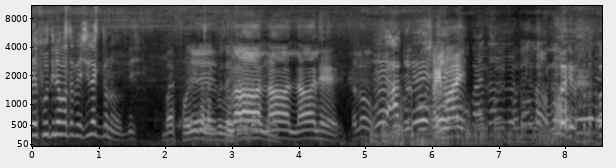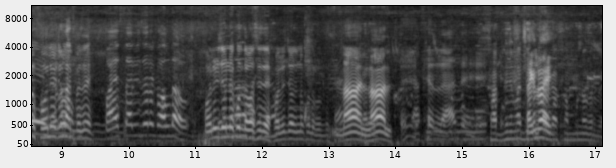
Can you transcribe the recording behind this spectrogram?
এ পুদিনা পাতা বেশি লাগতো না বেশি। ভাই ফরিটা লাগবে যাই লাল লাল লাল হে এ আগুনে সাইল ভাই ও ফলিটা লাগবে যাই ফায়ার সার্ভিসের কল দাও ফলির জন্য খুলতে বসে যায় ফলির জন্য খুলতে বলতে লাল লাল সাত দিনের মধ্যে সাইকেল ভাই। কাজ সম্পূর্ণ করবে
